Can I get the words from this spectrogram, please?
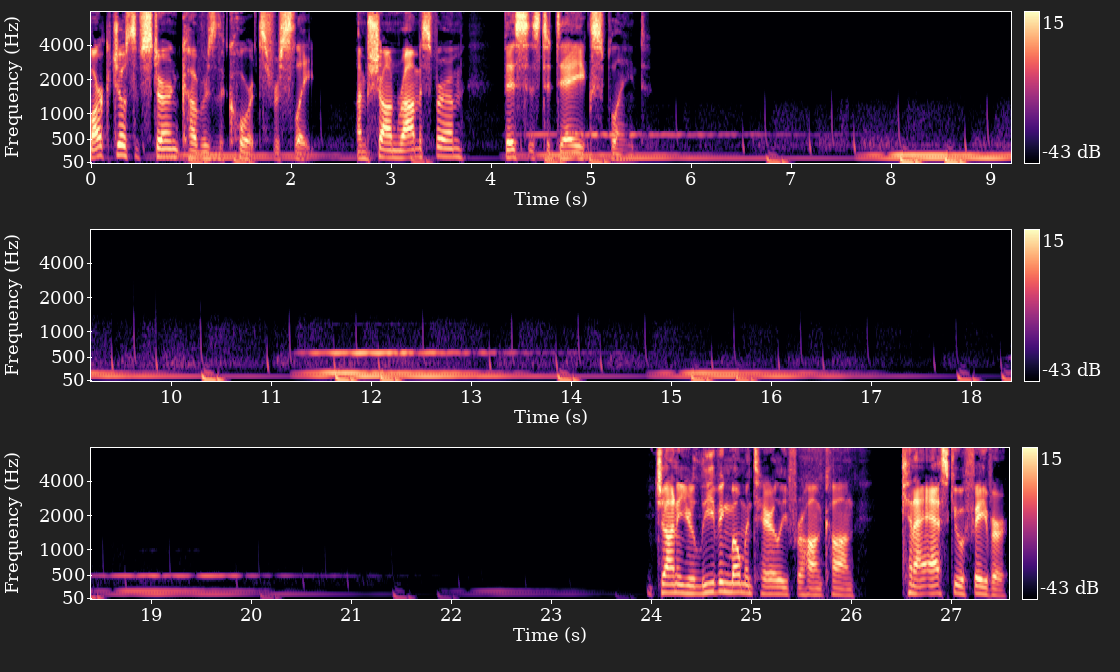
Mark Joseph Stern covers the courts for Slate. I'm Sean Rameswaram. This is Today Explained. Johnny, you're leaving momentarily for Hong Kong. can I ask you a favor?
